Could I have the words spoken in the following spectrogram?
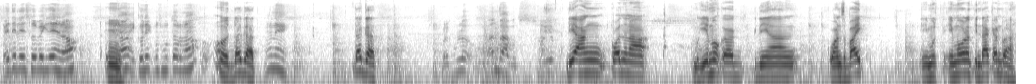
Pwede rin tubig din, no? Mm. No, i-connect mo sa motor, no? Oh, dagat. Ano eh? Dagat. Bergulo. Ano ba? Suyop. Di ang kuan na magimo kag di ang kuan sa bike. Imo imo ran tindakan ba?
